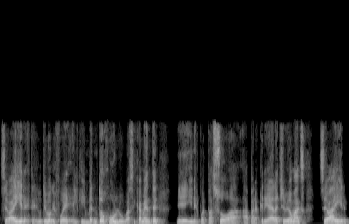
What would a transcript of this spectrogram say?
se va a ir, este ejecutivo que fue el que inventó Hulu, básicamente, eh, y después pasó a, para crear HBO Max, se va a ir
